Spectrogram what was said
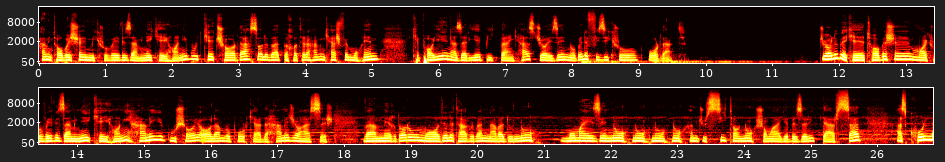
همین تابش میکروویو زمینه کیهانی بود که 14 سال بعد به خاطر همین کشف مهم که پایه نظریه بیگ بنگ هست جایزه نوبل فیزیک رو بردند. جالبه که تابش مایکروویو زمینه کیهانی همه گوشه های عالم رو پر کرده همه جا هستش و مقدار اون معادل تقریبا 99 ممیز 9 همینجور 30 تا 9 شما اگه بذارید درصد از کل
